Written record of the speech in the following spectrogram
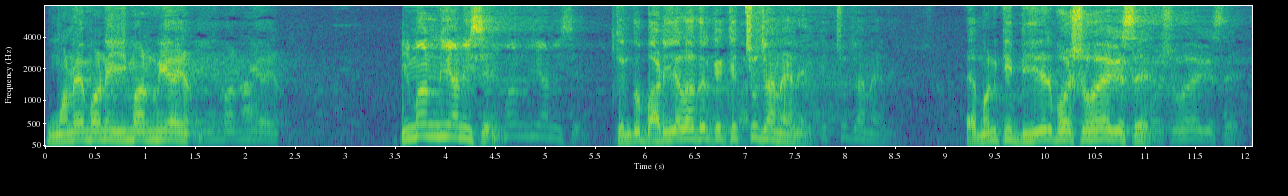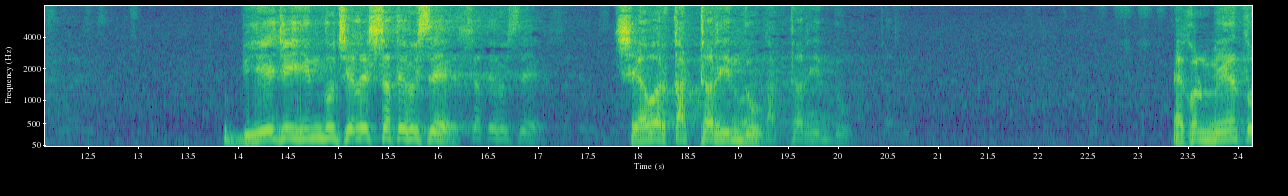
মনে মনে ইমান নিয়ে ইমান নিয়ে আনিছে। কিন্তু বাড়িওয়ালাদেরকে কিচ্ছু জানায় নাই। কিচ্ছু জানায় নাই এমনকি বিয়ের বয়স হয়ে গেছে। বিয়ে যে হিন্দু ছেলের সাথে হইছে, সে আবার কাঠ্টার হিন্দু। কাঠ্টার হিন্দু এখন মেয়ে তো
